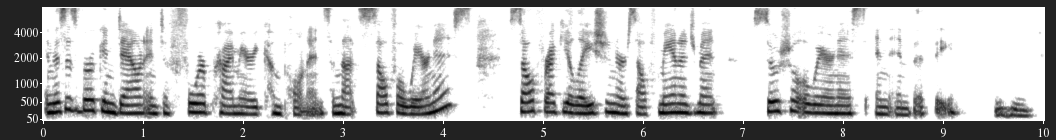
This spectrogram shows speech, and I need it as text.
And this is broken down into four primary components, and that's self awareness, self regulation or self management, social awareness, and empathy. Mm-hmm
